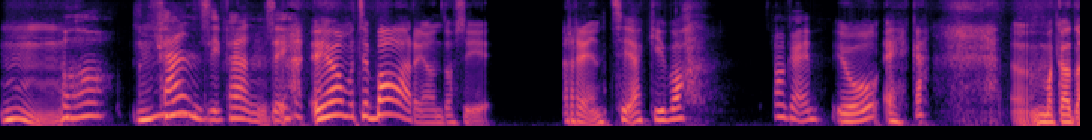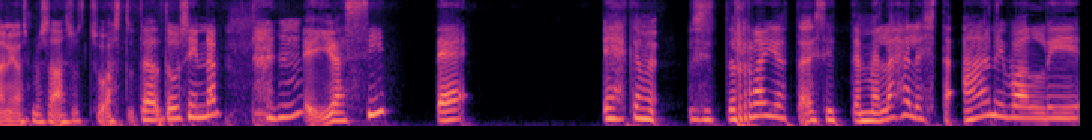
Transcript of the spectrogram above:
Mm. Oho, Mm. fancy, fancy. Joo, mutta se baari on tosi rentsi ja kiva. Okei. Okay. Joo, ehkä. Mä katson, jos mä saan sut suostuteltua sinne. Mm-hmm. Ja sitten ehkä me sitten rajoittaisiin sitten me lähelle sitä äänivallia.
